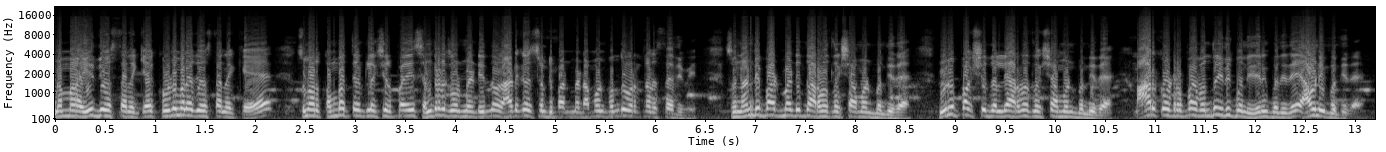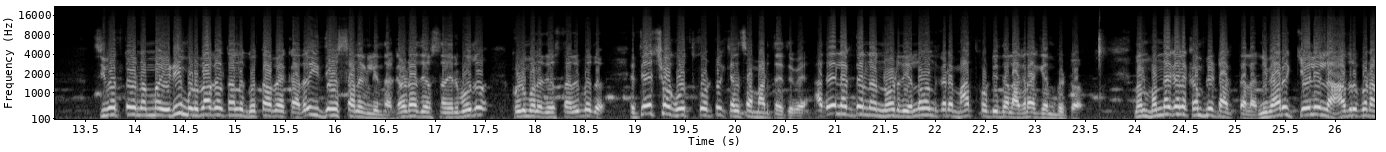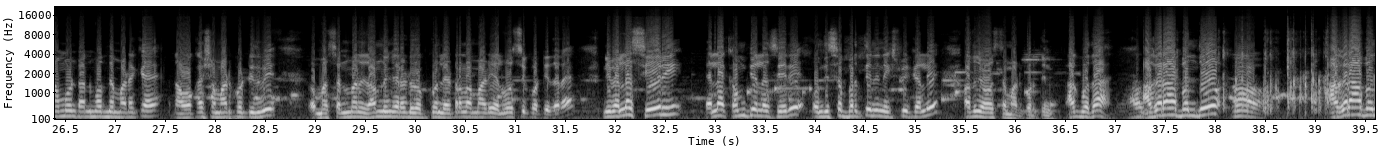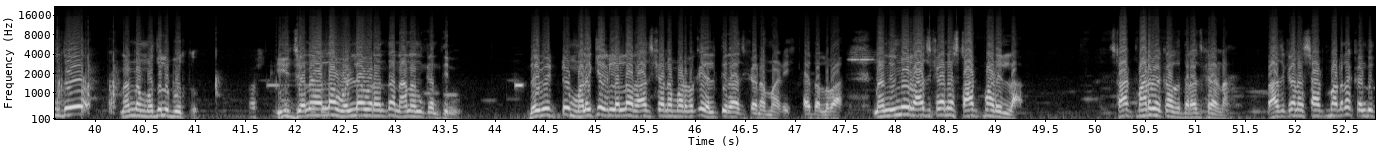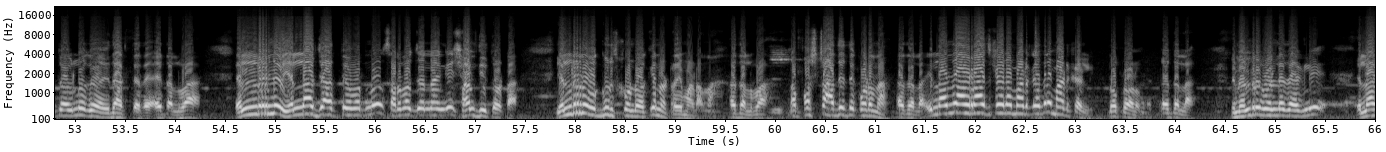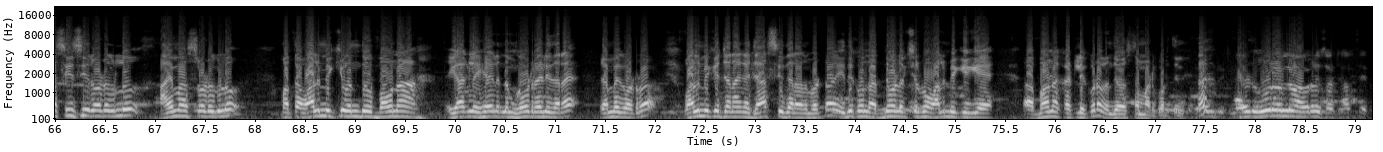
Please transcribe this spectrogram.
ನಮ್ಮ ಈ ದೇವಸ್ಥಾನಕ್ಕೆ ಕುಡುಮಲ ದೇವಸ್ಥಾನಕ್ಕೆ ಸುಮಾರು ತೊಂಬತ್ತೆಂಟು ಲಕ್ಷ ರೂಪಾಯಿ ಸೆಂಟ್ರಲ್ ಗೌರ್ಮೆಂಟ್ ಇಂದ ಆರ್ಟಿಕಲ್ಚರ್ ಡಿಪಾರ್ಟ್ಮೆಂಟ್ ಅಮೌಂಟ್ ಬಂದು ವರ್ಕ್ ನಡೆಸ್ತಾ ಇದೀವಿ. ಸೊ ನನ್ನ ಡಿಪಾರ್ಟ್ಮೆಂಟ್ ಇಂದ ಅರವತ್ತು ಲಕ್ಷ ಅಮೌಂಟ್ ಬಂದಿದೆ. ವಿರೂಪಾಕ್ಷದಲ್ಲಿ ಅರವತ್ತು ಲಕ್ಷ ಅಮೌಂಟ್ ಬಂದಿದೆ. ಆರು ಕೋಟಿ ರೂಪಾಯಿ ಬಂದು ಇದಕ್ಕೆ ಬಂದಿದೆ. ಏನಕ್ಕೆ ಬಂದಿದೆ? ಅವನಿಗೆ ಬಂದಿದೆ. ಇವತ್ತು ನಮ್ಮ ಇಡೀ ಮುಳಬಾಗಲ್ ತಾಲೂಕು ಗೊತ್ತಾಗಬೇಕಾದ್ರೆ ಈ ದೇವಸ್ಥಾನಗಳಿಂದ ಗರುಡ ದೇವಸ್ಥಾನ ಇರ್ಬೋದು ಕುಳುಮಲ ದೇವಸ್ಥಾನ ಇರ್ಬೋದು ಯಥೇಚ್ಛವಾಗಿ ಒತ್ತು ಕೊಟ್ಟು ಕೆಲಸ ಮಾಡ್ತಾ ಇದ್ದೀವಿ. ಅದೇ ಲೆಕ್ಕದ ನಾನು ನೋಡಿದೆ ಎಲ್ಲೋ ಒಂದ್ ಕಡೆ ಮಾತು ಕೊಟ್ಟಿದ್ದಲ್ಲ ಅಗ್ರಾಗಿ ಅಂದ್ಬಿಟ್ಟು. ನಾನು ಬಂದಾಗೆಲ್ಲ ಕಂಪ್ಲೀಟ್ ಆಗ್ತಲ್ಲ. ನೀವು ಯಾರು ಕೇಳಿಲ್ಲ ಆದ್ರೂ ಕೂಡ ಅಮೌಂಟ್ ಅನುಮೋದನೆ ಮಾಡಕ್ಕೆ ನಾವು ಅವಕಾಶ ಮಾಡಿಕೊಟ್ಟಿದ್ವಿ. ಸನ್ಮಾನ ರಾಮಲಿಂಗಾರೆಡ್ಡಿ ಒಪ್ಕೊಂಡು ಲೆಟರ್ ಎಲ್ಲ ಮಾಡಿ ಎಲ್ ಸಿ ಕೊಟ್ಟಿದ್ದಾರೆ. ನೀವೆಲ್ಲ ಸೇರಿ ಎಲ್ಲ ಕಮಿಟಿ ಎಲ್ಲ ಸೇರಿ ಒಂದ್ ದಿವಸ ಬರ್ತೀನಿ ನೆಕ್ಸ್ಟ್ ವೀಕ್ ಅಲ್ಲಿ ಅದನ್ನ ವ್ಯವಸ್ಥೆ ಮಾಡ್ಕೊಡ್ತೀನಿ. ಆಗ್ಬೋದಾ? ಅಗರ ಬಂದು ಅಗರ ಬಂದು ನನ್ನ ಮೊದಲು ಬೂತು. ಈ ಜನ ಎಲ್ಲ ಒಳ್ಳೆಯವರಂತ ನಾನು ಅನ್ಕೊಂತೀನಿ. ದಯವಿಟ್ಟು ಮೊಳಕೆಗಳೆಲ್ಲ ರಾಜಕಾರಣ ಮಾಡ್ಬೇಕು ಹೆಲ್ತಿ ರಾಜಕಾರಣ ಮಾಡಿ. ಆಯ್ತಲ್ವಾ? ನಾನು ಇನ್ನೂ ರಾಜಕಾರಣ ಸ್ಟಾರ್ಟ್ ಮಾಡಿಲ್ಲ. ಸ್ಟಾರ್ಟ್ ಮಾಡ್ಬೇಕಾಗುತ್ತೆ ರಾಜಕಾರಣ. ರಾಜಕಾರಣ ಸ್ಟಾರ್ಟ್ ಮಾಡಿದ್ರೆ ಖಂಡಿತವಾಗ್ಲೂ ಇದಾಗ್ತದೆ, ಆಯ್ತಲ್ವಾ? ಎಲ್ಲರನ್ನೂ ಎಲ್ಲಾ ಜಾತಿಯವ್ರನ್ನು ಸರ್ವ ಜನಾಂಗಿ ಶಾಂತಿ ತೋಟ. ಎಲ್ಲರೂ ಒಗ್ಗೂಡಿಸ್ಕೊಂಡು ಹೋಗಕ್ಕೆ ನಾವು ಟ್ರೈ ಮಾಡೋಣ ಅದಲ್ವಾ ನಾವು ಫಸ್ಟ್ ಆದ್ಯತೆ ಕೊಡೋಣ ಅದಲ್ಲ ಇಲ್ಲಾಂದ್ರೆ ಅವ್ರು ರಾಜಕಾರಣ ಮಾಡ್ಕೊಂಡ್ರೆ ಮಾಡ್ಕೊಳ್ಳಿ ನೋ ಪ್ರಾಬ್ಲಮ್ ಅದಲ್ಲ ನಿಮ್ಮೆಲ್ರಿಗೂ ಒಳ್ಳೇದಾಗ್ಲಿ. ಎಲ್ಲಾ ಸಿ ಸಿ ರೋಡ್ಗಳು ಐಮಾಸ್ ರೋಡ್ಗಳು, ಮತ್ತೆ ವಾಲ್ಮೀಕಿ ಒಂದು ಭವನ ಈಗಾಗಲೇ ಹೇಳಿ ನಮ್ಮ ಗೌಡ್ರು ಹೇಳಿದ್ದಾರೆ. ಎಮ್ಮೆಗೌಡರು ವಾಲ್ಮೀಕಿ ಜನಾಂಗ ಜಾಸ್ತಿ ಇದಾರೆ ಅಂದ್ಬಿಟ್ಟು ಇದಕ್ಕೊಂದು ಹದಿನೇಳು ಲಕ್ಷ ರೂಪಾಯಿ ವಾಲ್ಮೀಕಿಗೆ ಭವನ ಕಟ್ಲಿಕ್ಕೆ ಕೂಡ ಒಂದು ವ್ಯವಸ್ಥೆ ಮಾಡ್ಕೊಡ್ತೀನಿ. ಎರಡು ಊರಲ್ಲೂ ಅವರೇ ಜಾಸ್ತಿ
